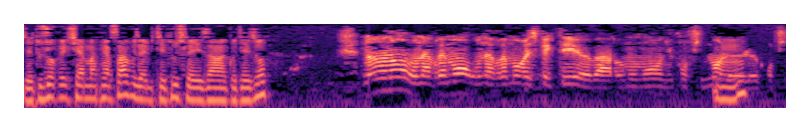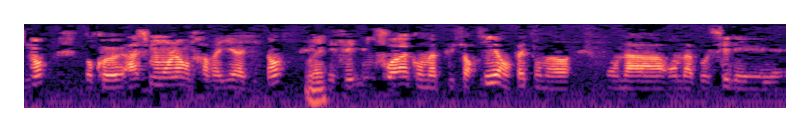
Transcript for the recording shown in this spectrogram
vous avez toujours réussi à maintenir ça Vous habitez tous les uns à côté des autres? Non, non, on a vraiment, on a vraiment respecté bah, au moment du confinement le, mhm. confinement. Donc à ce moment-là, on travaillait à distance. Et c'est une fois qu'on a pu sortir, en fait, on a, on a, on a bossé les,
